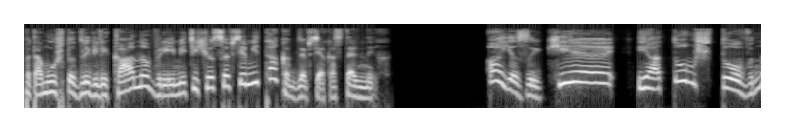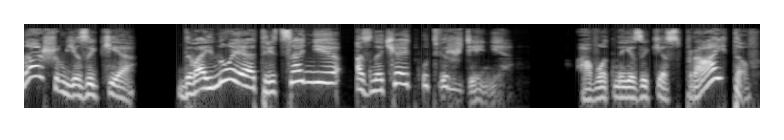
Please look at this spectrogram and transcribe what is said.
потому что для великана время течет совсем не так, как для всех остальных. О языке и о том, что в нашем языке двойное отрицание означает утверждение. А вот на языке спрайтов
